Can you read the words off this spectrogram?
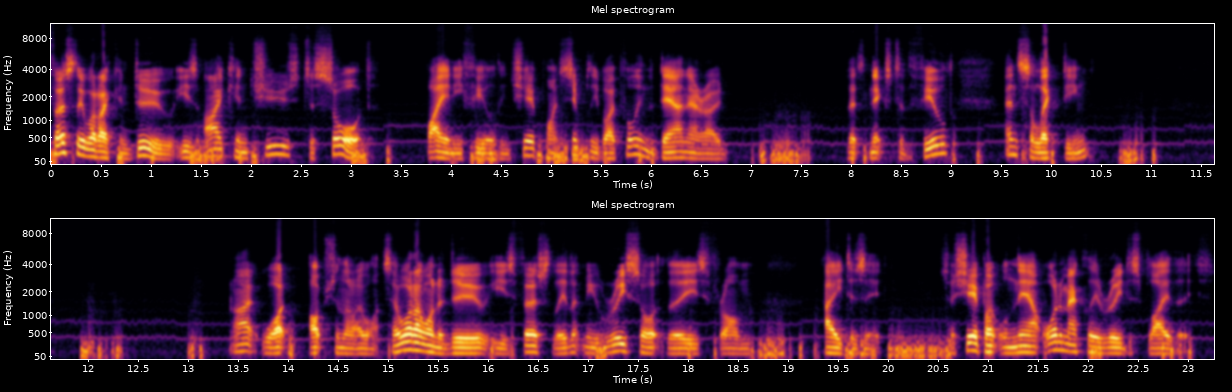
firstly what I can do is I can choose to sort by any field in SharePoint simply by pulling the down arrow that's next to the field and selecting right what option that I want. So what I want to do is firstly let me resort these from a to Z. So SharePoint will now automatically redisplay these.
